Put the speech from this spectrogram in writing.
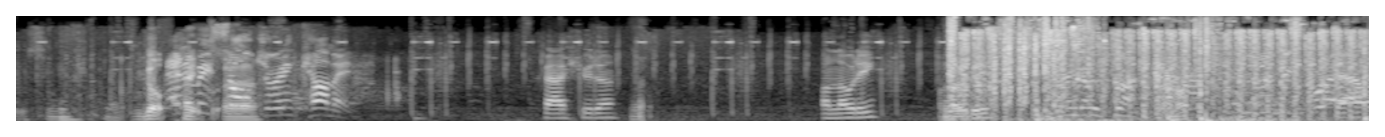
We got Enemy plates. Uh, soldier incoming. Parachuter. Yep. Unloading. unloading. Tango front. Down.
